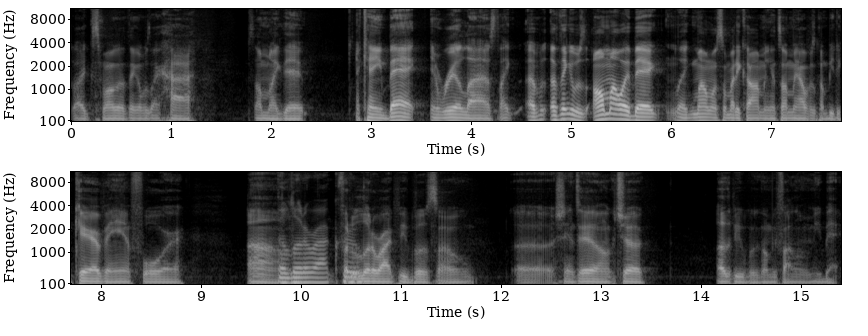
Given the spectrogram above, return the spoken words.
like smoking. I think I was like high, something like that. I came back and realized, like, I, I think it was on my way back. Like, mama, somebody called me and told me I was gonna be the caravan for um, The Little Rock for the. Little Rock people. So, uh, Chantel, Uncle Chuck, other people are gonna be following me back.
